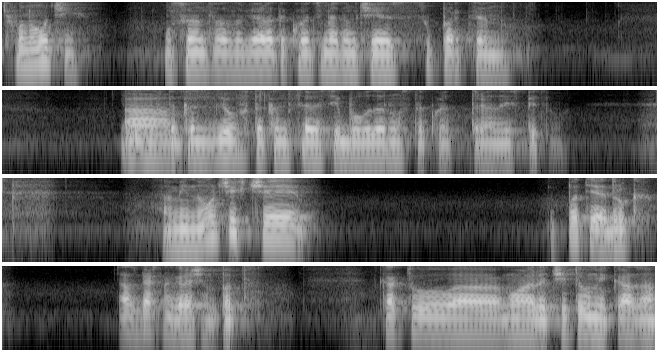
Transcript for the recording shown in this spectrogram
Какво научи? Освен това за вярата, което смятам, че е супер ценно. Любовта към, любовта към себе си благодарността, която трябва да изпитвам. Ами научих, че пътя е друг. Аз бях на грешен път. Както а, моя лечител ми каза,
